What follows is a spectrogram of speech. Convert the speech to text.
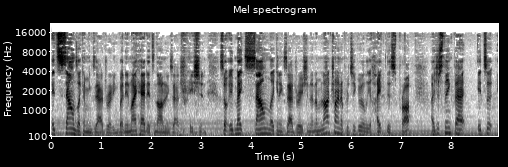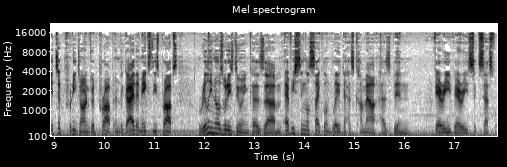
it sounds like I'm exaggerating, but in my head, it's not an exaggeration. So it might sound like an exaggeration, and I'm not trying to particularly hype this prop. I just think that it's a it's a pretty darn good prop, and the guy that makes these props really knows what he's doing because um, every single Cyclone blade that has come out has been very, very successful.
